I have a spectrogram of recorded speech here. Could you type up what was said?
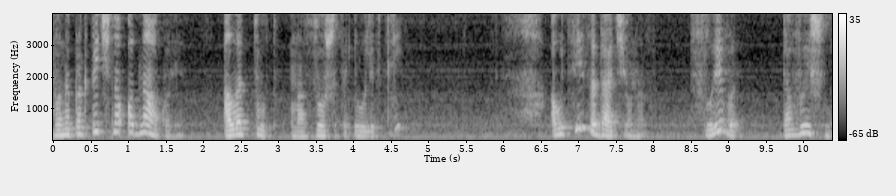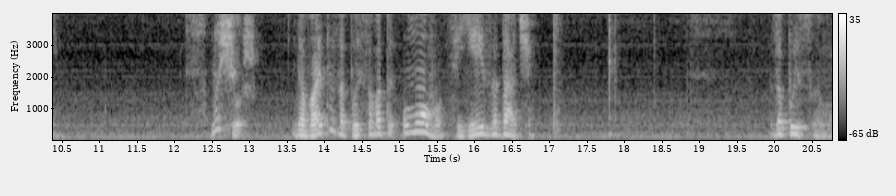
Вони практично однакові, але тут у нас зошити і олівці. А у цій задачі у нас сливи та вишні. Ну що ж, давайте записувати умову цієї задачі. Записуємо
